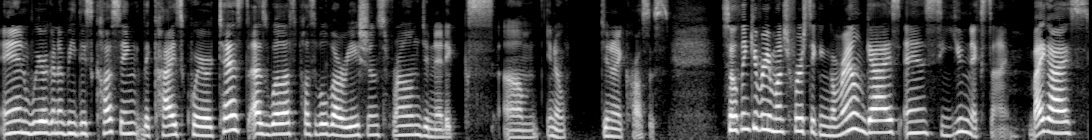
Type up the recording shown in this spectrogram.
and we are going to be discussing the chi square test as well as possible variations from genetics, um, you know, genetic crosses. So, thank you very much for sticking around, guys, and see you next time. Bye, guys.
